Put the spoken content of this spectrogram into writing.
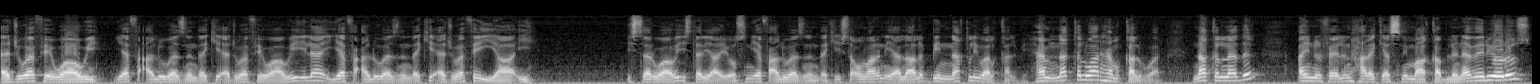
ecvefe vavi yef'alu veznindeki ecvefe vavi ile yef'alu veznindeki ecvefe ya'i ister vavi ister ya'i olsun yef'alu veznindeki işte onların i'lalı bin nakli vel kalbi hem nakıl var hem kalb var nakıl nedir? Aynı fiilin harekesini makabline veriyoruz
